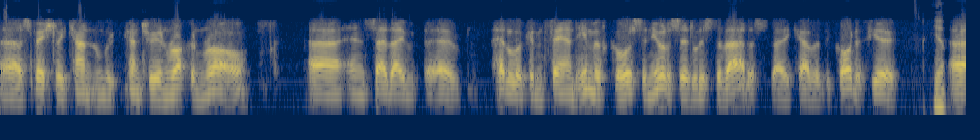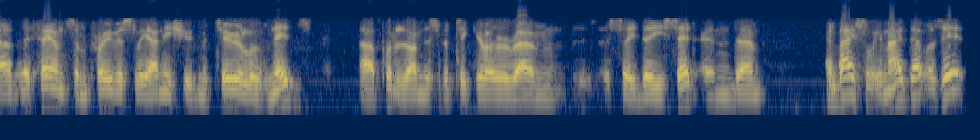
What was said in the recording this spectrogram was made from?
uh, especially country, and rock and roll. Uh, and so they uh, had a look and found him, of course, and you ought to see the list of artists they covered, quite a few. Yep. Uh, they found some previously unissued material of Ned's, uh, put it on this particular um, CD set, and um, and basically, mate, that was it.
